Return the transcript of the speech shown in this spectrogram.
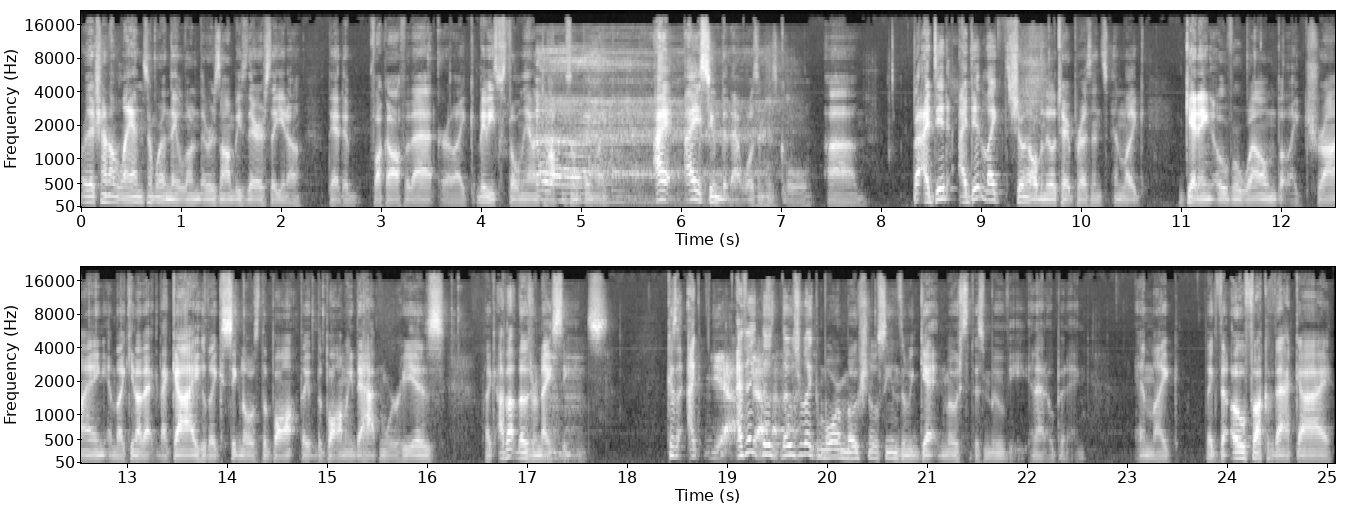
or they're trying to land somewhere and they learned there were zombies there, so you know they had to fuck off of that, or like maybe still land on top of something. Like, I I assumed that that wasn't his goal. Um, but I did I did like showing all the military presence and like getting overwhelmed, but like trying and like you know that, that guy who like signals the bomb the, the bombing to happen where he is. Like I thought those were nice scenes because I Yeah, I think those, those are like more emotional scenes than we get in most of this movie in that opening, and like like the oh fuck of that guy,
